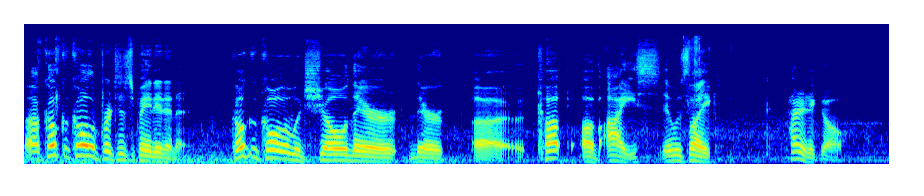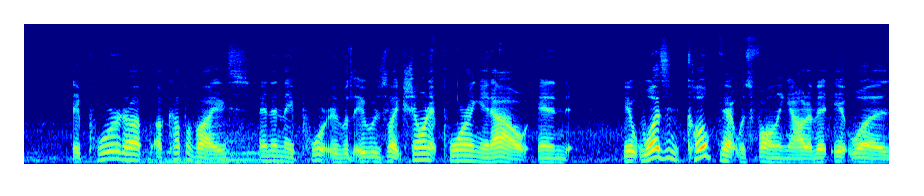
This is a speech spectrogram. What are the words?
Uh, Coca-Cola participated in it. Coca-Cola would show their their uh, cup of ice. It was like, how did it go? They poured up a cup of ice, and then they poured. It was, it was like showing it pouring it out, and it wasn't Coke that was falling out of it. It was,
